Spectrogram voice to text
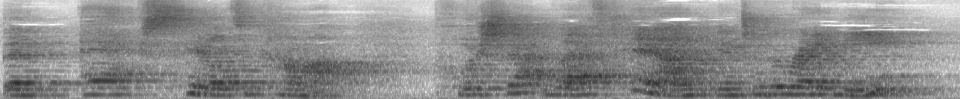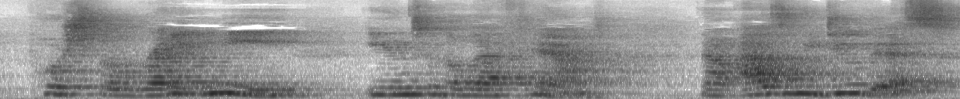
then exhale to come up. Push that left hand into the right knee, push the right knee into the left hand. Now, as we do this,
